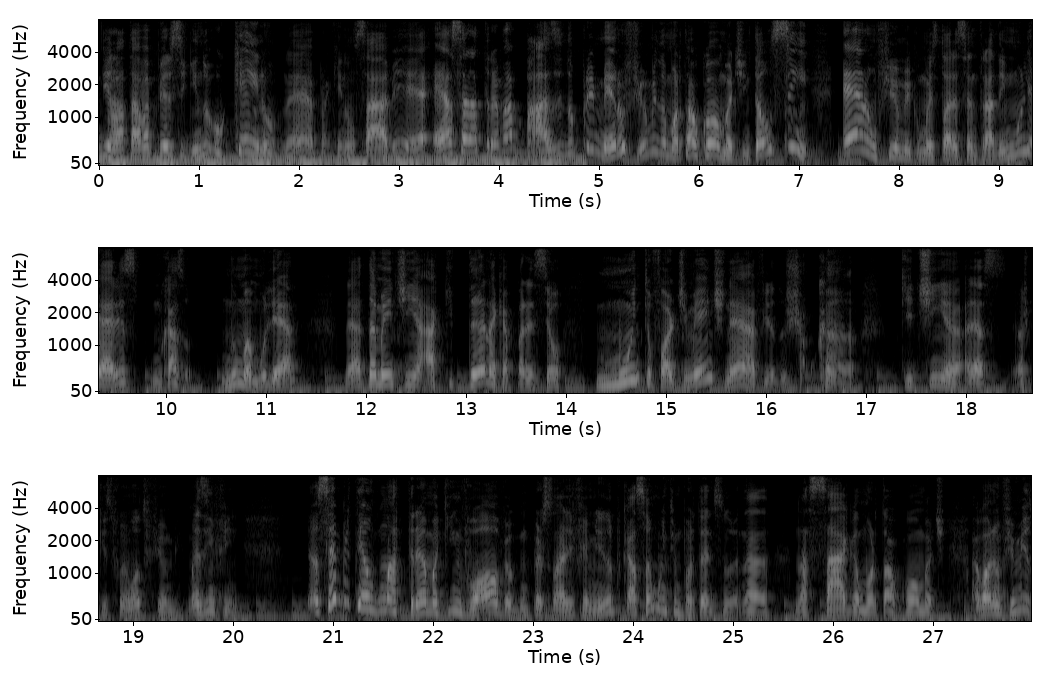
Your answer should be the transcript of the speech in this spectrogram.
E ela tava perseguindo o Kano, né? Pra quem não sabe, é, essa era a trama base do primeiro filme do Mortal Kombat. Então, sim, era um filme com uma história centrada em mulheres, no caso, numa mulher, né? Também tinha a Kitana, que apareceu muito fortemente, né? A filha do Shao Kahn, que tinha. Aliás, eu acho que isso foi um outro filme. Mas enfim. Sempre tenho alguma trama que envolve algum personagem feminino, porque elas são muito importantes no, na, na saga Mortal Kombat. Agora, um filme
